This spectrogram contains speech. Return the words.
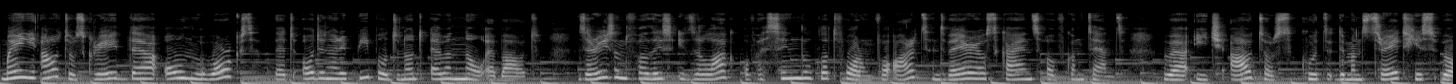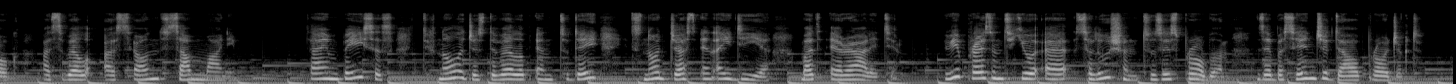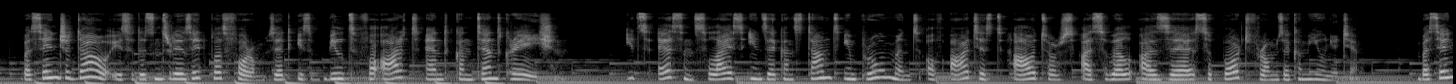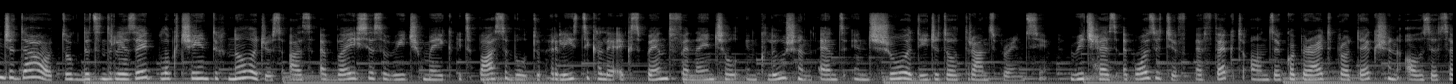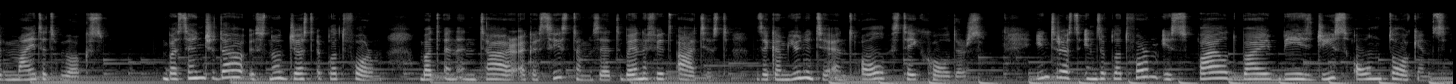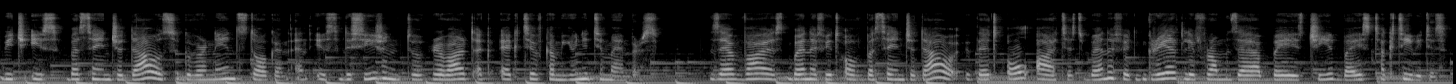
Many authors create their own works that ordinary people do not even know about. The reason for this is the lack of a single platform for art and various kinds of content, where each author could demonstrate his work as well as earn some money. Time passes, technologies develop and today it's not just an idea, but a reality. We present you a solution to this problem, the Basenji DAO project. Basenji DAO is a decentralized platform that is built for art and content creation. Its essence lies in the constant improvement of artists, authors, as well as the support from the community. Basenji DAO took decentralized blockchain technologies as a basis which make it possible to realistically expand financial inclusion and ensure digital transparency, which has a positive effect on the copyright protection of the submitted works. Basenji DAO is not just a platform, but an entire ecosystem that benefits artists, the community and all stakeholders. Interest in the platform is spilled by BSG's own tokens, which is Basenji DAO's governance token and its decision to reward active community members. The obvious benefit of Basenji DAO is that all artists benefit greatly from their BSG-based activities,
